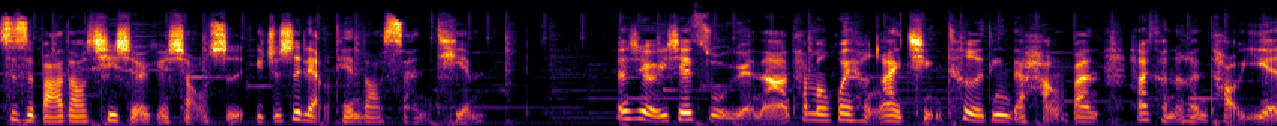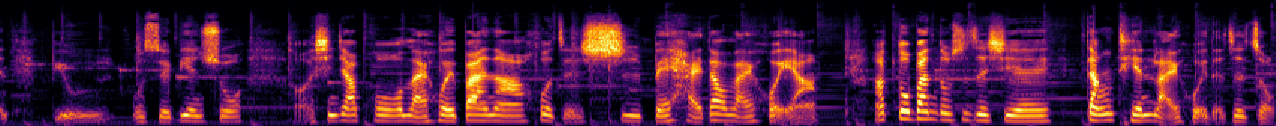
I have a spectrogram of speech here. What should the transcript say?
四十八到七十二个小时，也就是两天到三天。但是有一些组员啊，他们会很爱请特定的航班，他可能很讨厌，比如我随便说，呃，新加坡来回班啊，或者是北海道来回啊，啊，多半都是这些当天来回的这种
